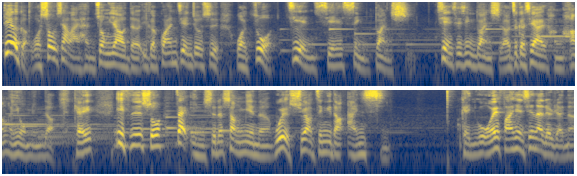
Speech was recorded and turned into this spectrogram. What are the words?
第二个，我瘦下来很重要的一个关键就是我做间歇性断食，间歇性断食，啊这个现在很行很有名的，OK，意思是说在饮食的上面呢，我也需要经历到安息。OK，我会发现现在的人呢，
